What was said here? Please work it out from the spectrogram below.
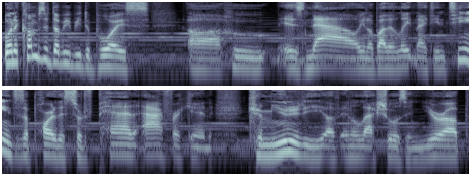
When it comes to W.B. Du Bois, uh, who is now, you know, by the late 19 teens, is a part of this sort of pan African community of intellectuals in Europe,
